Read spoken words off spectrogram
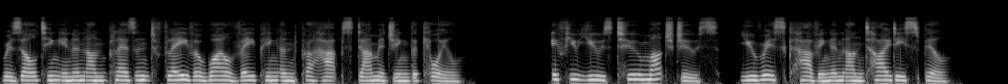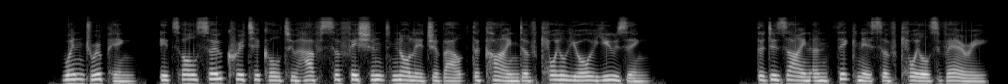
resulting in an unpleasant flavor while vaping and perhaps damaging the coil. If you use too much juice, you risk having an untidy spill. When dripping, it's also critical to have sufficient knowledge about the kind of coil you're using. The design and thickness of coils vary,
